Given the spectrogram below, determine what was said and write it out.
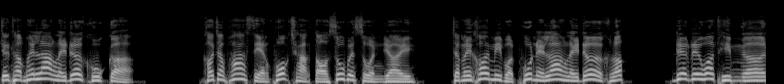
จึงทำให้ร่างไรเดอร์คุกะ เขาจะพากเสียงพวกฉากต่อสู้เป็นส่วนใหญ่ จะไม่ค่อยมีบทพูดในร่างไรเดอร์ครับ เรียกได้ว่าทีมงาน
